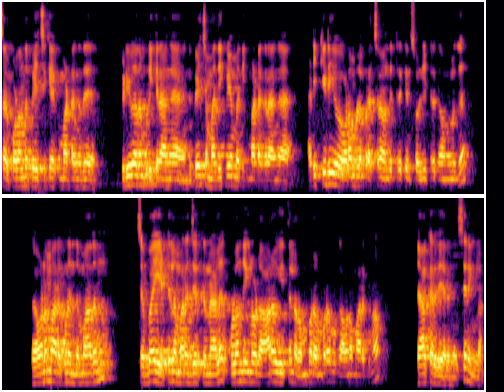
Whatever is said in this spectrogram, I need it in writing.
சார் குழந்தை பேச்சு கேட்க மாட்டேங்குது. பிடிவாதம் பிடிக்கிறாங்க. இந்த பேச்சை மதிக்கவே மதிக்க மாட்டேங்கிறாங்க. அடிக்கடி உடம்புல பிரச்சனை வந்துட்டு இருக்குன்னு சொல்லிட்டு இருக்கவங்களுக்கு கவனமா இருக்கணும். இந்த மாதம் செவ்வாய் எட்டுல மறைஞ்சிருக்கனால குழந்தைகளோட ஆரோக்கியத்துல ரொம்ப ரொம்ப ரொம்ப கவனமா இருக்கணும். ஜாக்கிரதையா இருங்க. சரிங்களா?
